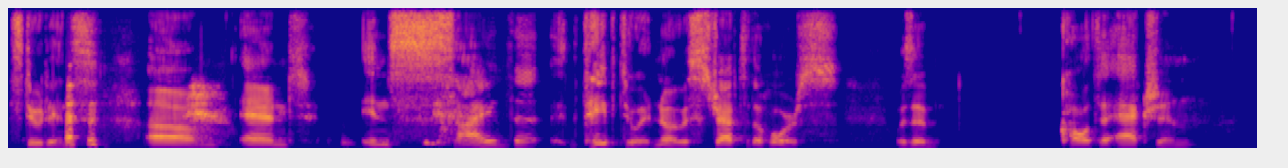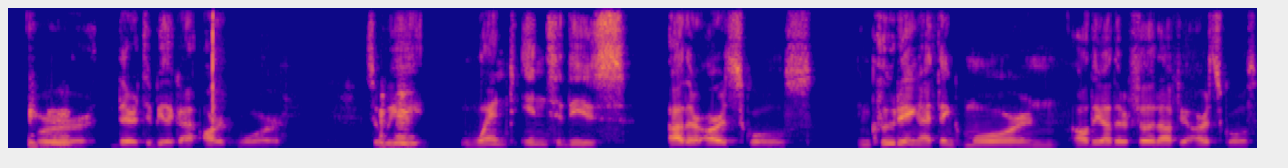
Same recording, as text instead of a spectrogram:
students, um, and inside the taped to it. No, it was strapped to the horse. Was a call to action Mhm. for there to be like an art war. So we went into these other art schools, including I think Moore and all the other Philadelphia art schools,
